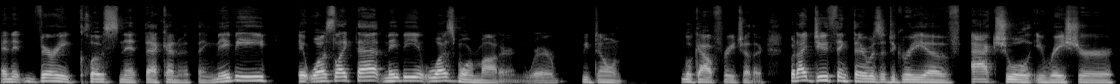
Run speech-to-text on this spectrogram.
and it very close knit, that kind of thing. Maybe it was like that. Maybe it was more modern, where we don't look out for each other. But I do think there was a degree of actual erasure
